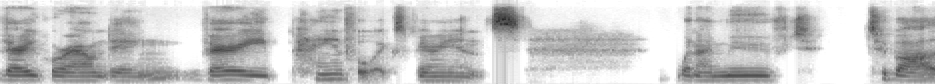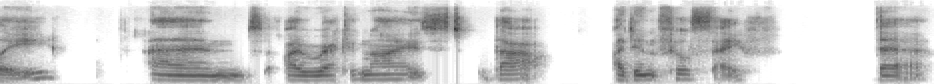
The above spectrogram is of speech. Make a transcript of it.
very grounding, very painful experience when I moved to Bali. And I recognized that I didn't feel safe there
